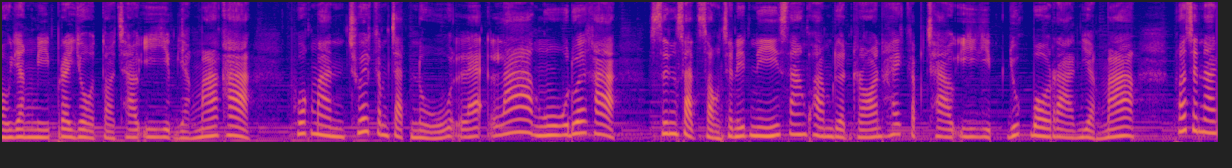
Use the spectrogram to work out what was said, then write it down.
วยังมีประโยชน์ต่อชาวอียิปต์อย่างมากค่ะ พวกมันช่วยกำจัดหนูและล่างูด้วยค่ะ ซึ่งสัตว์สองชนิดนี้สร้างความเดือดร้อนให้กับชาวอียิปต์ยุคโบราณอย่างมาก เพราะฉะนั้น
